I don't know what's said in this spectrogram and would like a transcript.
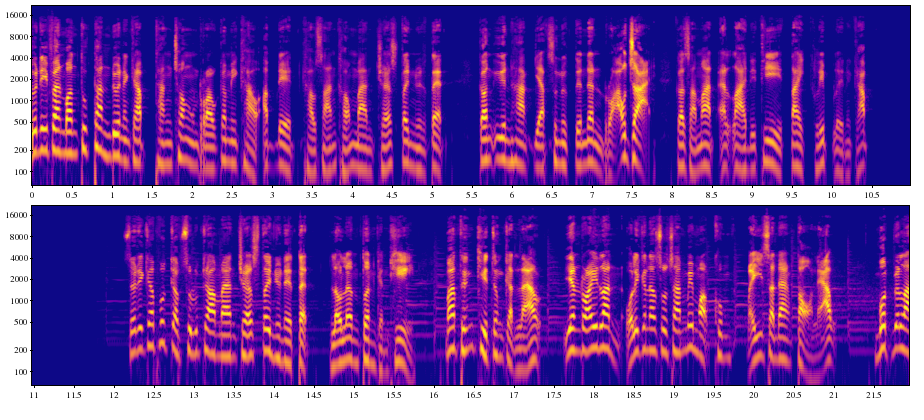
วัสดีแฟนบอลทุกท่านด้วยนะครับ ทางช่องเราก็มีข่าวอัปเดตข่าวสารของแมนเชสเตอร์ยูไนเต็ดก่อนอื่นหากอยากสนุกเต้นเต้นร้าวใจ ก็สามารถแอดไลน์ได้ที่ใต้คลิปเลยนะครับ สวัสดีครับพบกับสุลกาแมนเชสเตอร์ยูไนเต็ดเราเริ่มต้นกันที่ มาถึงขีดจำกัดแล้วเยันไรลั่นโอลิกานาโซชานไม่เหมาะคุมไปแสดงต่อแล้ว หมดเวลา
